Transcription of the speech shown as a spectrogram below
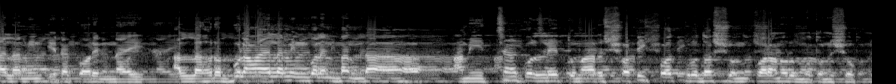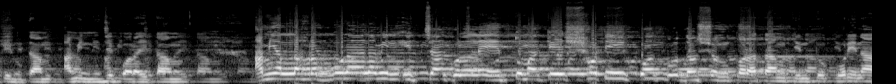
আলামিন এটা করেন নাই। আল্লাহ রব্বুল আলামিন বলেন, বান্দা, আমি ইচ্ছা করলে তোমার সঠিক পথ প্রদর্শন করানোর মতন শক্তি দিতাম, আমি নিজে করাইতাম। আমি আল্লাহ রব্বুল আলামিন ইচ্ছা করলে তোমাকে সঠিক পথ প্রদর্শন করাতাম, কিন্তু করি না।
